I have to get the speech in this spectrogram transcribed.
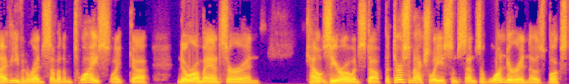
I've even read some of them twice, like uh, Neuromancer and Count Zero and stuff. But there's some actually some sense of wonder in those books.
